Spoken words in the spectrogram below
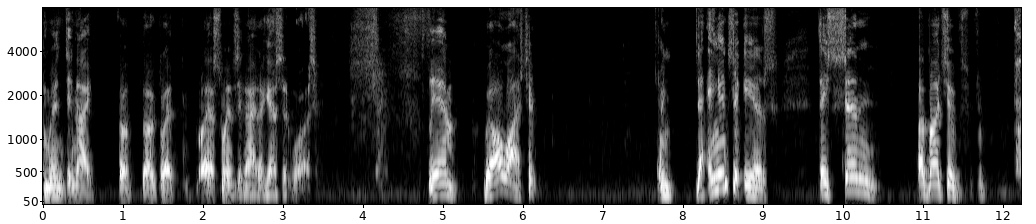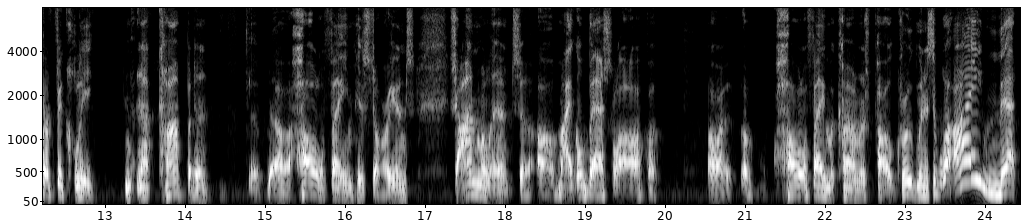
Wednesday night, uh, uh, last Wednesday night, I guess it was. And we all watched it. And the answer is they send a bunch of perfectly not competent uh, Hall of Fame historians, Sean Wilentz, uh, uh, Michael Beschloss, or a Hall of Fame economist, Paul Krugman, and said, Well, I met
